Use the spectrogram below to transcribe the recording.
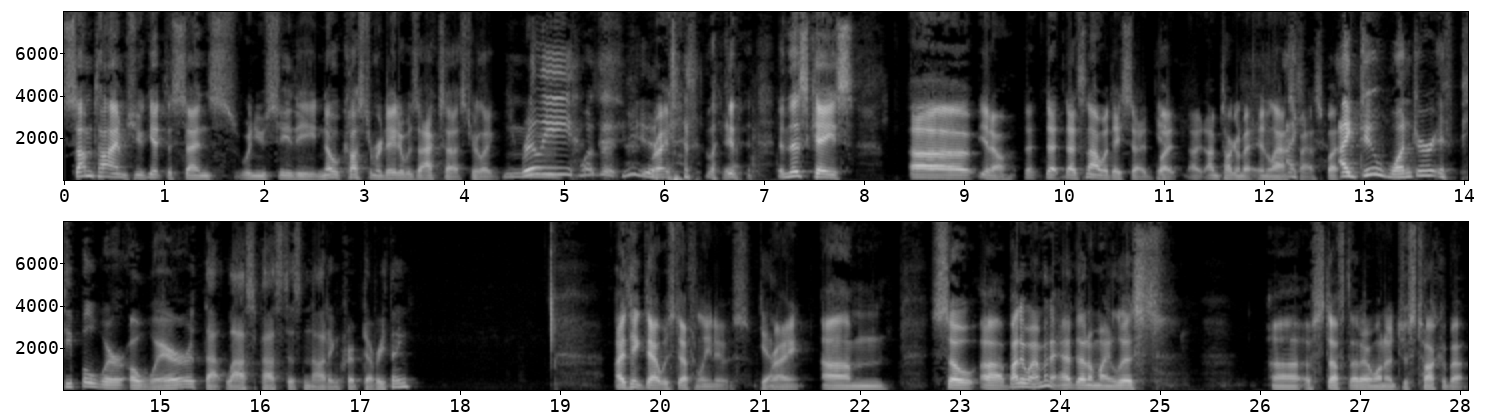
sometimes you get the sense when you see the no customer data was accessed you're like mm, really was it yeah. right like yeah. in, in, this case uh you know that, that that's not what they said but I, am talking about in lastpass but i do wonder if people were aware that lastpass does not encrypt everything i think that was definitely news yeah. right um so uh by the way i'm going to add that on my list uh, of stuff that I want to just talk about.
